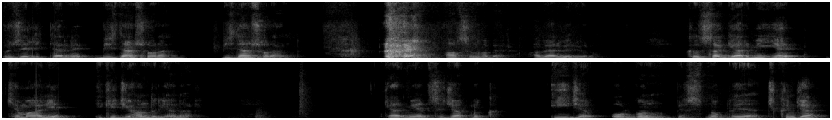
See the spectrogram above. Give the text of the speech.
özelliklerini bizden sonra, bizden soran alsın haber. Haber veriyorum. Kılsa germiyet, kemali iki cihandır yanar. Germiyet sıcaklık. iyice orgun bir noktaya çıkınca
